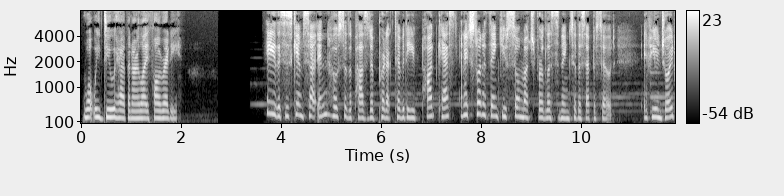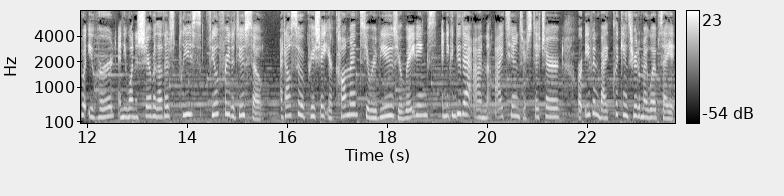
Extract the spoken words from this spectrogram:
what we do have in our life already. Hey, this is Kim Sutton, host of the Positive Productivity Podcast, and I just want to thank you so much for listening to this episode. If you enjoyed what you heard and you want to share with others, please feel free to do so. I'd also appreciate your comments, your reviews, your ratings, and you can do that on iTunes or Stitcher, or even by clicking through to my website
